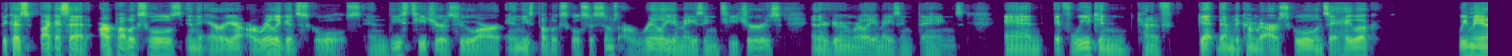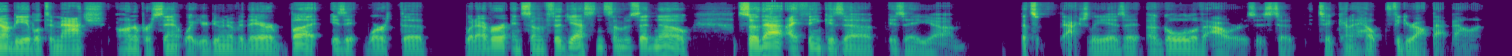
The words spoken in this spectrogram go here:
because like i said our public schools in the area are really good schools and these teachers who are in these public school systems are really amazing teachers and they're doing really amazing things. And if we can kind of get them to come to our school and say hey look we may not be able to match 100% what you're doing over there but is it worth the whatever? And some have said yes and some have said no. So that i think is a is a um, that's actually is a, a goal of ours is to to kind of help figure out that balance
